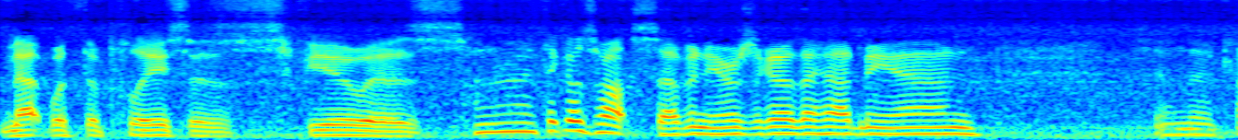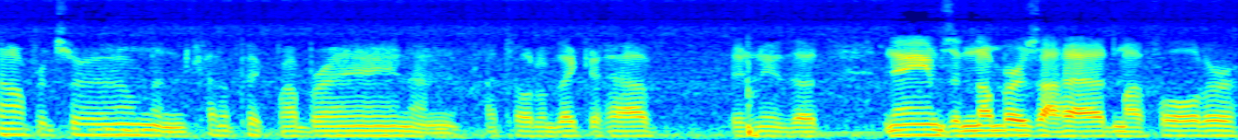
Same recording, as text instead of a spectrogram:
met with the police as few as I think it was about seven years ago. They had me in in the conference room and kind of picked my brain. And I told them they could have any of the names and numbers I had in my folder.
